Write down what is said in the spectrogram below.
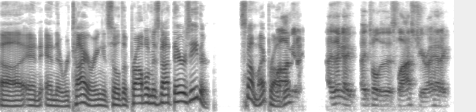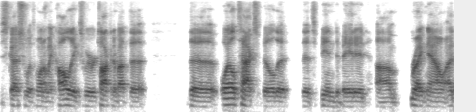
uh, and and they're retiring, and so the problem is not theirs either. It's not my problem. Well, I mean, I think I, I told you this last year. I had a discussion with one of my colleagues. We were talking about the the oil tax bill that that's being debated um, right now. I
